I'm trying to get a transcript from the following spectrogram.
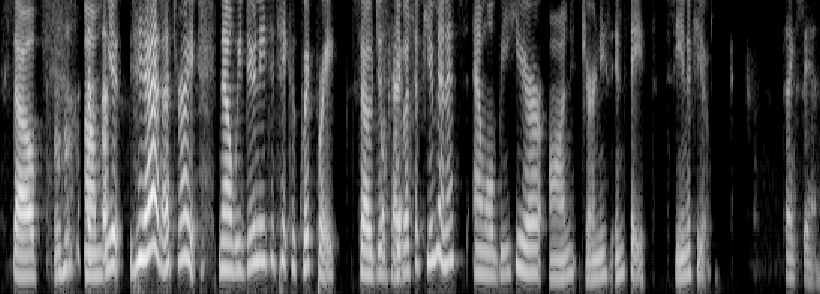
So, Mhm. um, we, yeah, that's right. Now, we do need to take a quick break. So just give us a few minutes and we'll be here on Journeys in Faith. See you in a few. Thanks, Anne.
